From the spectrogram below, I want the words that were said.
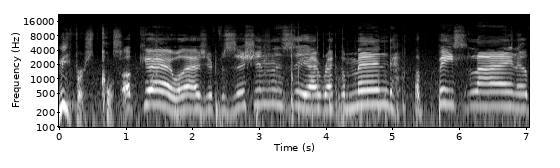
Me first, of course. Okay, well, as your physician, let's see, I recommend a baseline of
